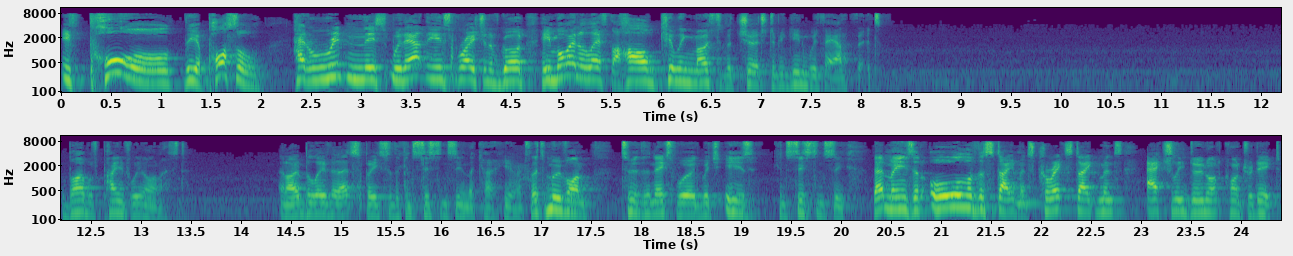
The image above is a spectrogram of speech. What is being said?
If Paul, the apostle, had written this without the inspiration of God, he might have left the whole killing most of the church to begin with out of it. The Bible's painfully honest. And I believe that that speaks to the consistency and the coherence. Let's move on to the next word, which is consistency. That means that all of the statements, correct statements, actually do not contradict.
